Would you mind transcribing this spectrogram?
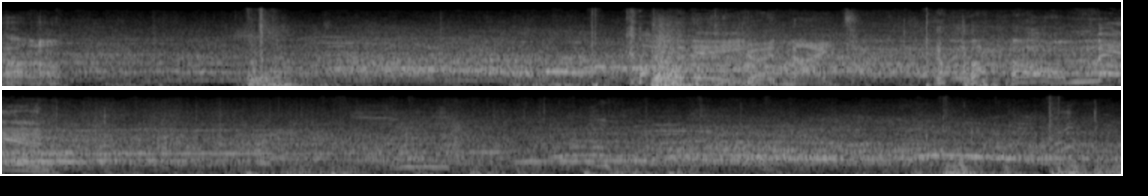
Uh-oh. Caught the knee. Good night. Oh, man. Oh.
